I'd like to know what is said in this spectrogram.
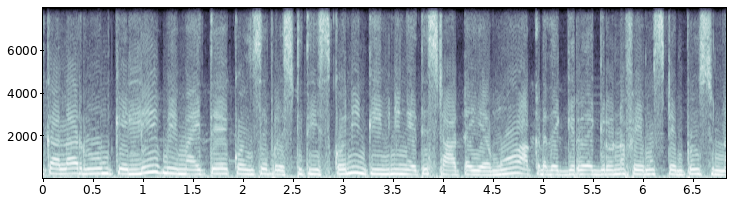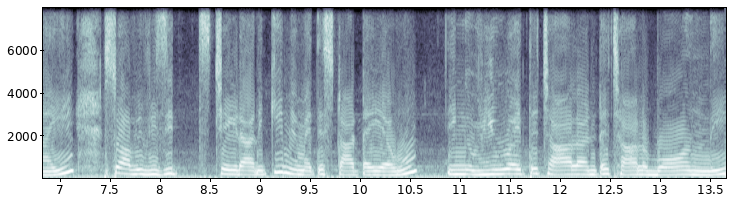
ఇంకా అలా రూమ్కి వెళ్ళి మేమైతే కొంచెంసేపు రెస్ట్ తీసుకొని ఇంక ఈవినింగ్ అయితే స్టార్ట్ అయ్యాము. అక్కడ దగ్గర దగ్గర ఉన్న ఫేమస్ టెంపుల్స్ ఉన్నాయి. సో అవి విజిట్ చేయడానికి మేమైతే స్టార్ట్ అయ్యాము. ఇంక వ్యూ అయితే చాలా అంటే చాలా బాగుంది.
